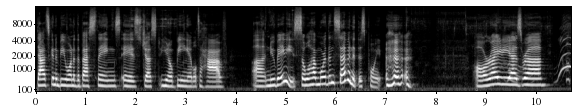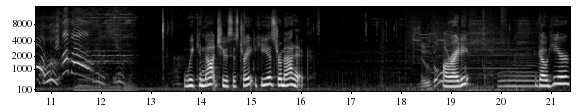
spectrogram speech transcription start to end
That's going to be one of the best things is just, you know, being able to have uh, new babies. So we'll have more than seven at this point. Alrighty, Ezra. We cannot choose his trait. He is dramatic. Alrighty. Go here.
